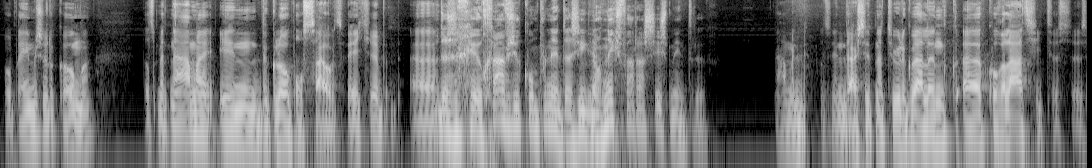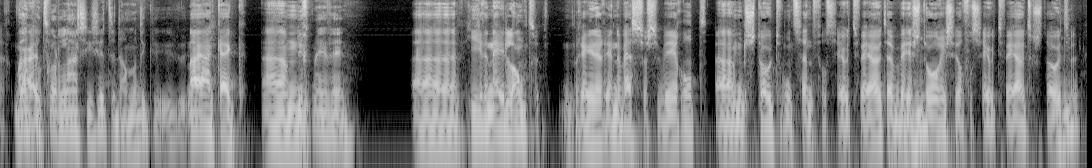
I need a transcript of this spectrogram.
problemen zullen komen, dat is met name in de Global South, weet je. Eh, Dat is een geografische component. Daar zie ik nog niks van racisme in terug. nou, maar en daar zit natuurlijk wel een correlatie tussen, zeg maar. Welke correlatie zit er dan? Want ik, nou ja, kijk, ehm, licht me even in. hier in Nederland, breder in de westerse wereld, ehm, stoten we ontzettend veel CO2 uit. Hebben we historisch heel veel CO2 uitgestoten. Dus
